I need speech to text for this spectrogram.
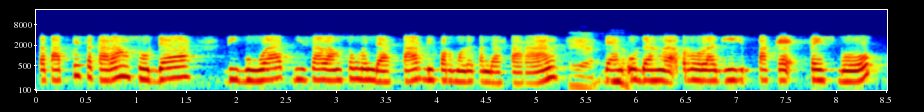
tetapi sekarang sudah dibuat bisa langsung mendaftar di formulir pendaftaran iya. dan udah nggak perlu lagi pakai Facebook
